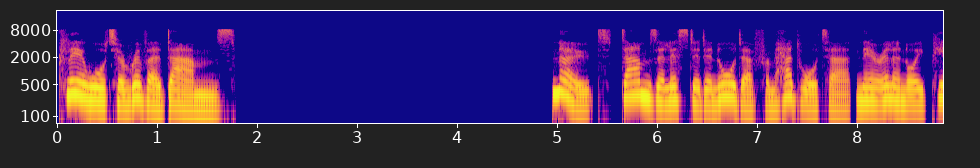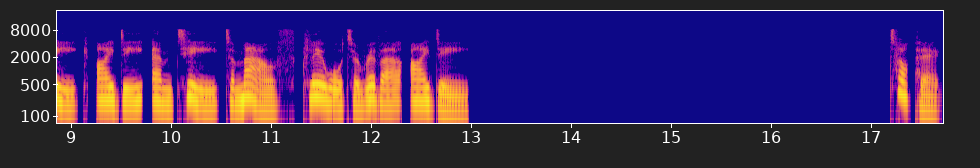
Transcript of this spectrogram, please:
Clearwater River dams. Note, dams are listed in order from headwater near Illinois Peak, ID, MT to mouth Clearwater River, ID. Topic:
